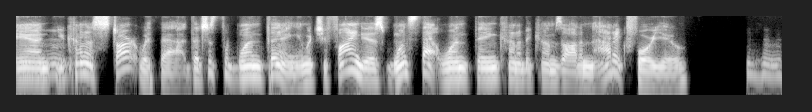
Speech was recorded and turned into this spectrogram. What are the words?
and mm-hmm. you kind of start with that. That's just the one thing. And what you find is once that one thing kind of becomes automatic for you, mm-hmm.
